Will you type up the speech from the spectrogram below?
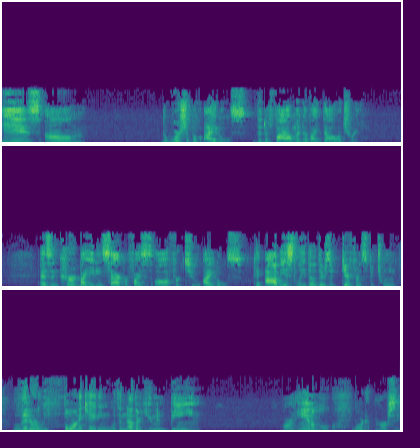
is um, the worship of idols, the defilement of idolatry, as incurred by eating sacrifices offered to idols. Okay, obviously, though, there's a difference between literally fornicating with another human being or an animal, oh, Lord have mercy,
